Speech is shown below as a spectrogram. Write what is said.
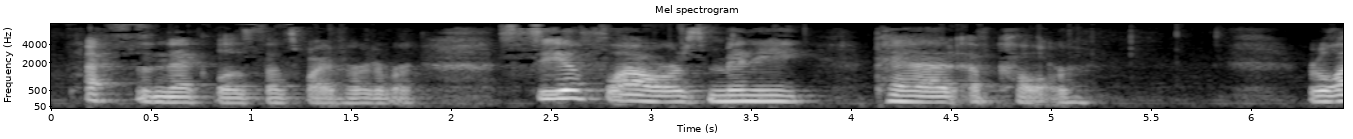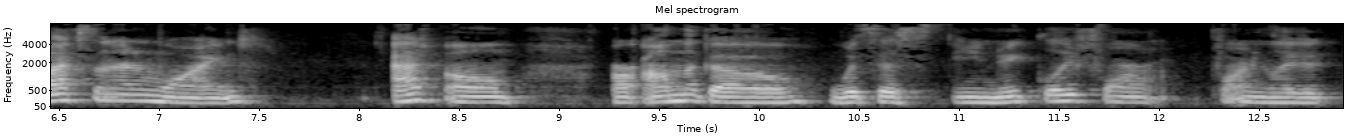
That's the necklace. That's why I've heard of her. Sea of Flowers mini pad of color. Relax and unwind at home or on the go with this uniquely form, formulated,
